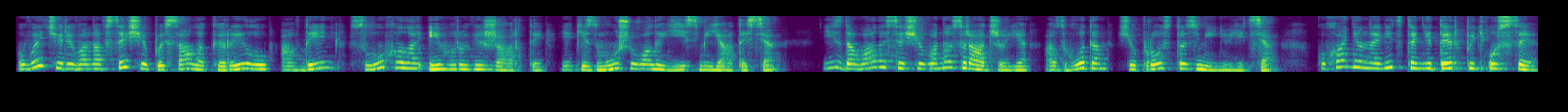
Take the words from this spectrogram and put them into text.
Увечері вона все ще писала Кирилу, а вдень слухала Ігорові жарти, які змушували її сміятися. Їй здавалося, що вона зраджує, а згодом, що просто змінюється. Кохання на відстані терпить усе,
